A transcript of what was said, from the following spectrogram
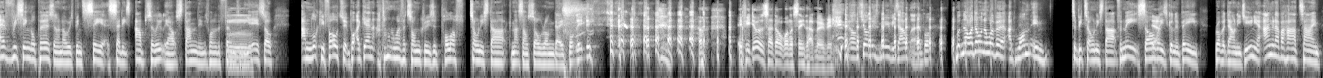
every single person I know who's been to see it has said it's absolutely outstanding. It's one of the films mm. of the mm. year. So I'm looking forward to it. But again, I don't know whether Tom Cruise would pull off Tony Stark, and that sounds so wrong, Dave. But it, if he does, I don't want to see that movie. no, I'm sure there's movies out there, but but no, I don't know whether I'd want him to be Tony Stark. For me, it's always yeah. going to be Robert Downey Jr. I'm going to have a hard time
